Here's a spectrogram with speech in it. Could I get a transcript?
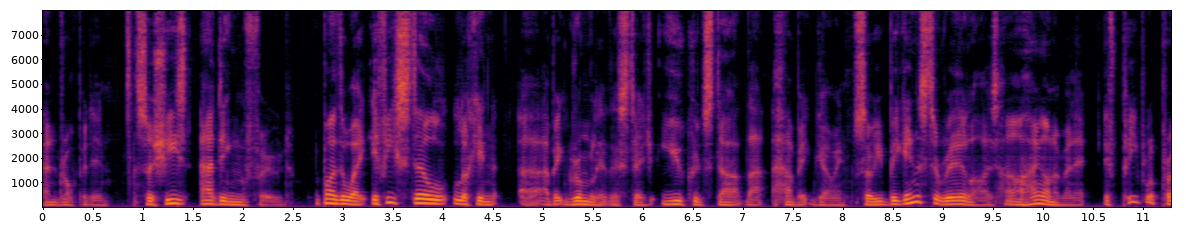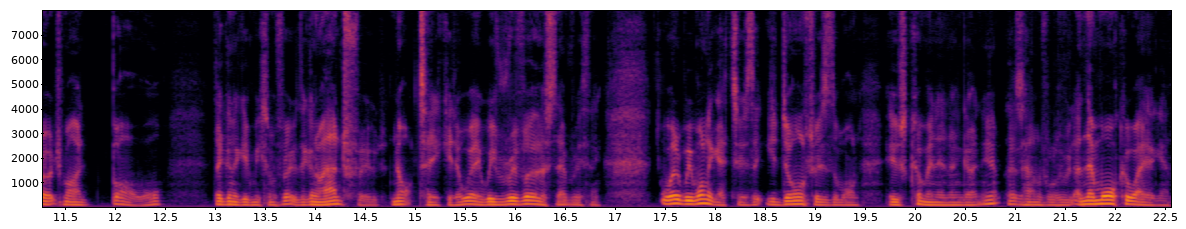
and drop it in. So she's adding food. By the way, if he's still looking uh, a bit grumbly at this stage, you could start that habit going. So he begins to realise, oh, hang on a minute, if people approach my bowl, they're going to give me some food. They're going to add food, not take it away. We've reversed everything. Where we want to get to is that your daughter is the one who's coming in and going, "Yep, yeah, there's a handful of food," and then walk away again.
